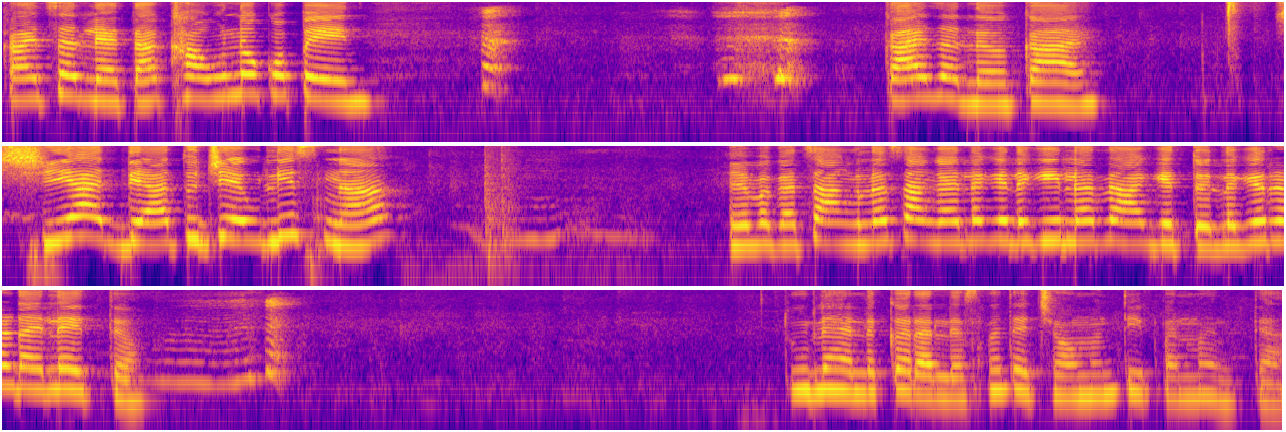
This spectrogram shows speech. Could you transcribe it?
काय चाललंय आता? खाऊ नको पेन. काय झालं? काय? शी आद्या तू जेवलीस ना? हे बघा चांगलं सांगायला गेलं की हिला राग येतो लगे रडायला येतं. तू लिहायला करायलास ना त्याच्यावर म्हणून ती पण म्हणत्या.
